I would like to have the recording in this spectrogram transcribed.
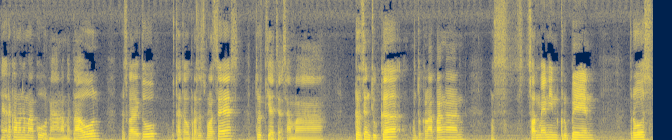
Eh rekaman sama aku. Nah lambat laun terus kalau itu udah tahu proses-proses terus diajak sama dosen juga untuk ke lapangan soundmanin grup band terus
